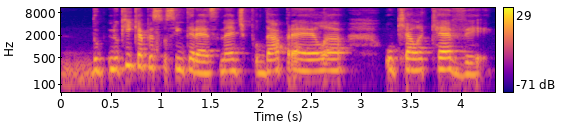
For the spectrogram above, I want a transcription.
do, no que, que a pessoa se interessa, né? Tipo, dar para ela o que ela quer ver.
